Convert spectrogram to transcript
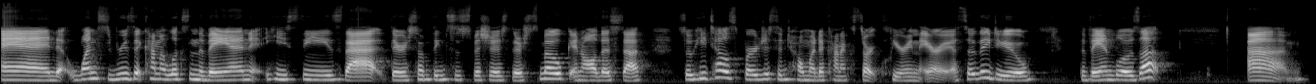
and once Ruzek kind of looks in the van, he sees that there's something suspicious, there's smoke and all this stuff. So he tells Burgess and Toma to kind of start clearing the area. So they do. The van blows up. Um,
